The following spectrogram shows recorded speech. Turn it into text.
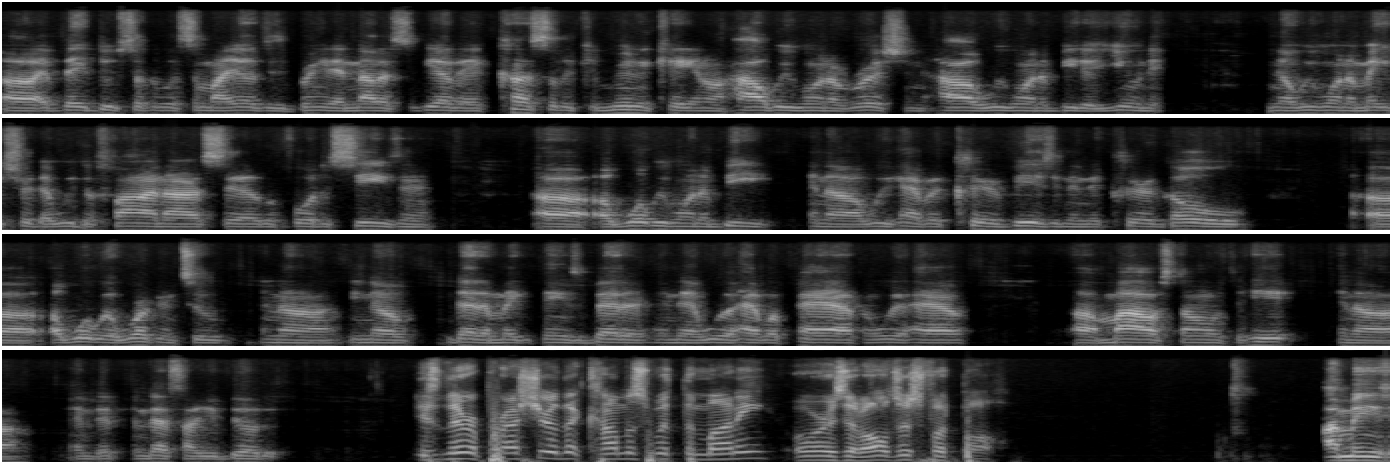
uh, if they do something with somebody else, just bringing that knowledge together and constantly communicating on how we want to rush and how we want to be the unit. You know, we want to make sure that we define ourselves before the season uh, of what we want to be, and uh, we have a clear vision and a clear goal uh, of what we're working to, and you know that'll make things better, and that we'll have a path and we'll have milestones to hit, and and, th- and that's how you build it. Is there a pressure that comes with the money, or is it all just football? I mean,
